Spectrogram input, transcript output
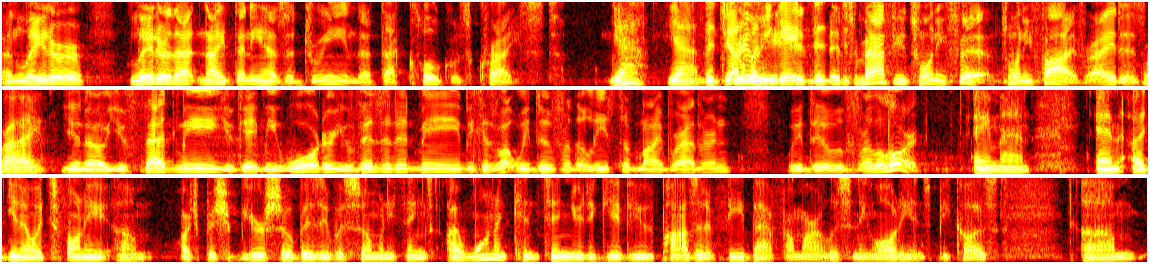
And later, later that night, then he has a dream that that cloak was Christ. Yeah, yeah. The gentleman really, he gave. it's, the- it's Matthew 25, 25, right? Is, Right. You know, you fed me, you gave me water, you visited me, because what we do for the least of my brethren, we do for the Lord. Amen. And uh, you know, it's funny, um, Archbishop. You're so busy with so many things. I want to continue to give you positive feedback from our listening audience because, um,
